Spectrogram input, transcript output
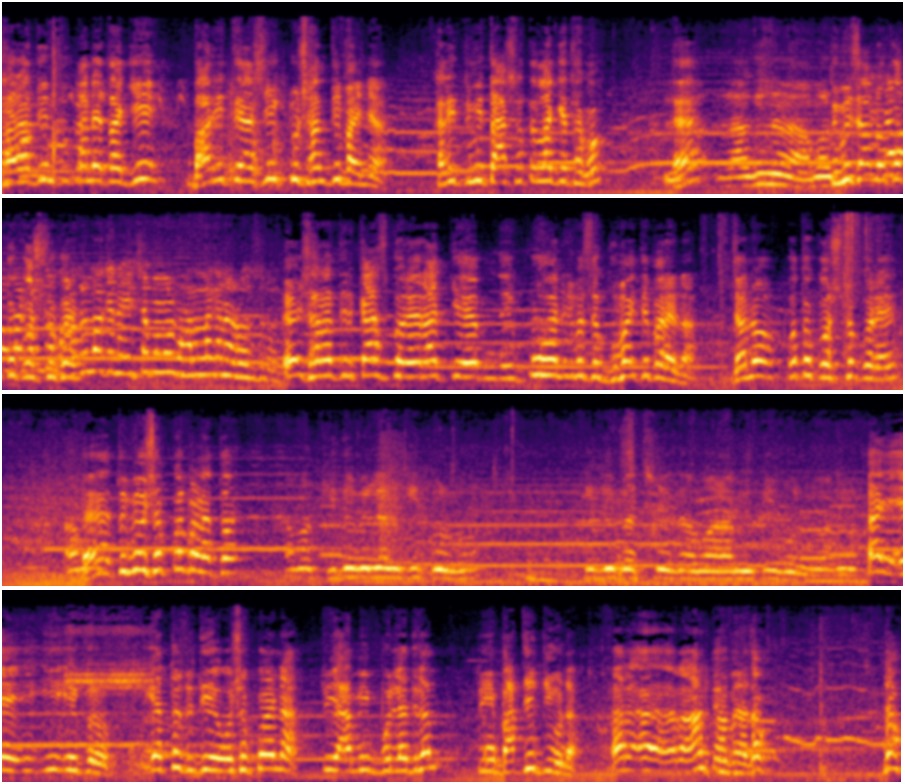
সারাদিন দোকানে থাকি বাড়িতে আসি একটু শান্তি পাই না। খালি তুমি তার সাথে লাগিয়ে থাকো। হ্যাঁ? লাগি না আমার তুমি জানো কত কষ্ট করে ভালো লাগে না এইসব আমার ভালো লাগে না রোজ রোজ। এই সারাদিন কাজ করে রাতকে ঘুমাইতে পারে না। জানো কত কষ্ট করে? হ্যাঁ তুমি করবে না তো? আমার খিদে পেলে আমি কি করব? খিদে পাচ্ছে আমার আমি কি বলব আমি? এই, করো। এত যদি ওইসব করে না তুই আমি বলে দিলাম তুমি বাতিয়ে দিও না। আর আনতে হবে না যাও। যাও।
